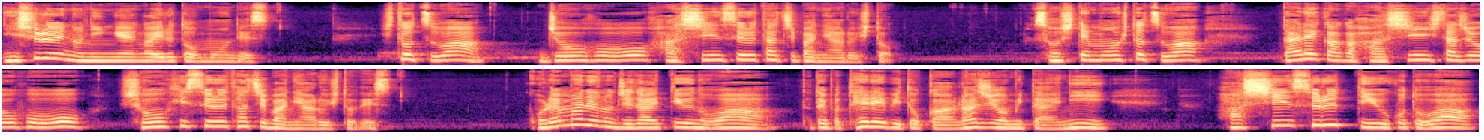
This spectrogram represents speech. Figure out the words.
2種類の人間がいると思うんです。一つは情報を発信する立場にある人。そしてもう一つは誰かが発信した情報を消費する立場にある人です。これまでの時代っていうのは、例えばテレビとかラジオみたいに発信するっていうことは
